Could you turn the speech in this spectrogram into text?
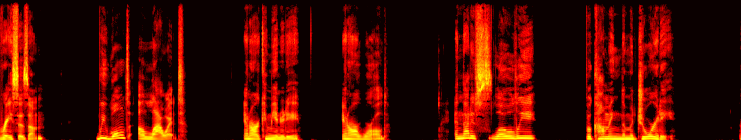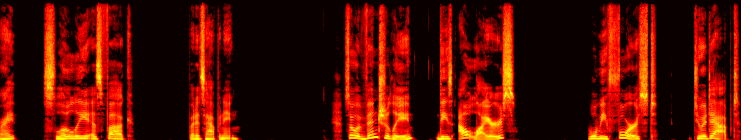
racism, we won't allow it in our community in our world. And that is slowly becoming the majority, right? Slowly as fuck, but it's happening. So eventually, these outliers will be forced to adapt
